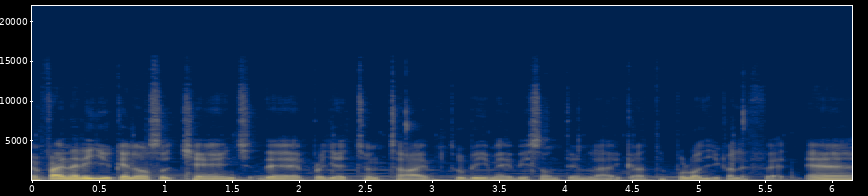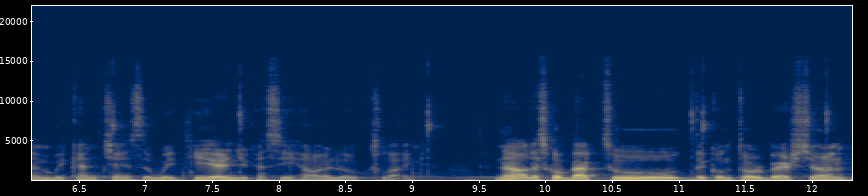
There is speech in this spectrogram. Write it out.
and finally you can also change the projection type to be maybe something like a topological effect. And we can change the width here and you can see how it looks like now let's go back to the contour version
